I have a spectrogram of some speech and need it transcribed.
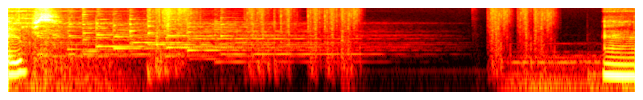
Oops. Um.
